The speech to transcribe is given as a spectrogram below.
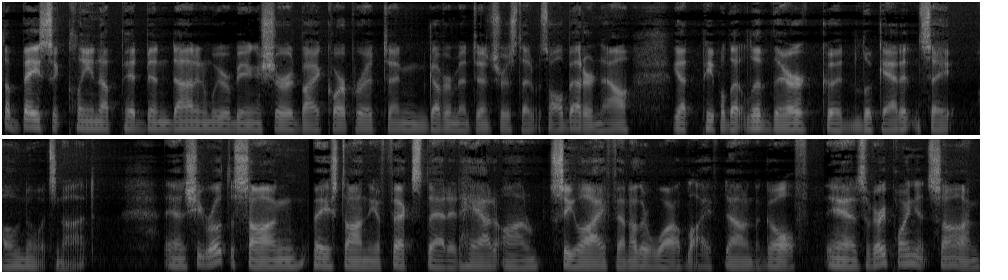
The basic cleanup had been done, and we were being assured by corporate and government interests that it was all better now. Yet people that lived there could look at it and say, oh, no, it's not. And she wrote the song based on the effects that it had on sea life and other wildlife down in the Gulf. And it's a very poignant song.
